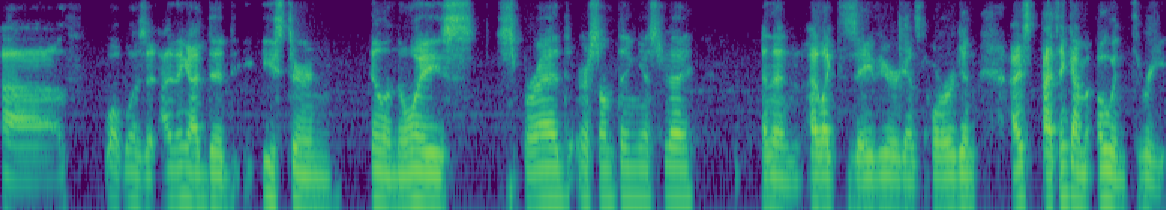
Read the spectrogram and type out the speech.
uh, what was it? I think I did Eastern Illinois spread or something yesterday, and then I liked Xavier against Oregon. I I think I'm 0 and 3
